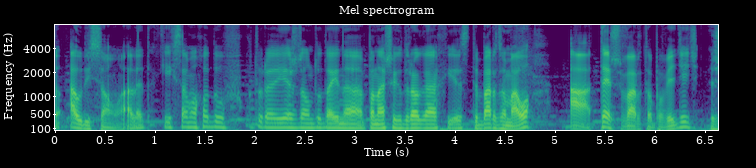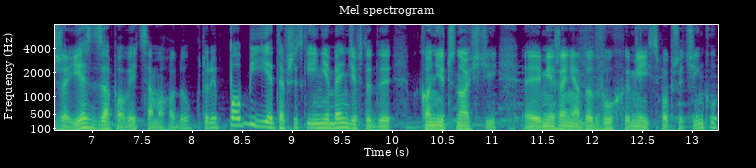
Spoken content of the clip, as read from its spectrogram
no Audi są, ale takich samochodów, które jeżdżą tutaj na, po naszych drogach jest bardzo mało. A też warto powiedzieć, że jest zapowiedź samochodu, który pobije te wszystkie i nie będzie wtedy konieczności e, mierzenia do dwóch miejsc po przecinku,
